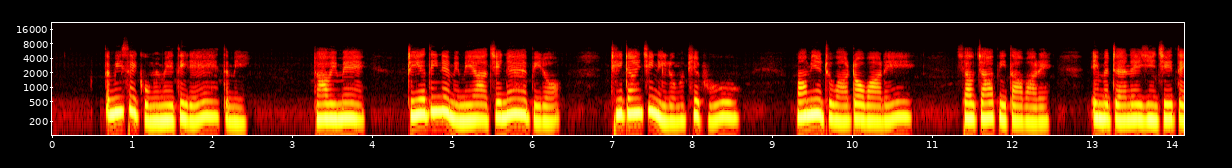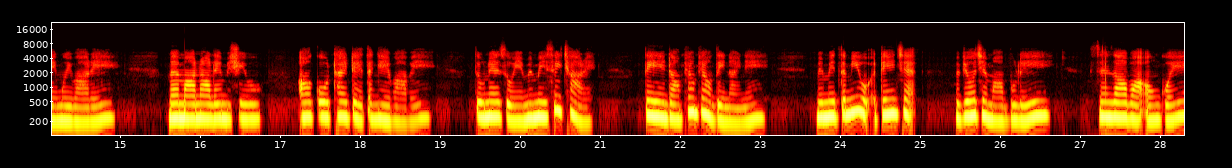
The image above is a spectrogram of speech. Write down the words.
။သမီးစိတ်ကိုမမေသိတယ်သမီး။ဒါပေမဲ့ ဒီအသည့်နဲ့မမေက ကျဉ်းနေပြီးတော့ ဒီတိုင်းကြည့်နေလို့ မဖြစ်ဘူး။မောင်မြင့်သူဟာ တော်ပါတယ်။ယောက်ျားပြီးသားပါတယ်။အင်မတန်လည်း ယဉ်ကျေးသိမ်မွေ့ပါတယ်။မန်မာနာလည်းမရှိဘူး။အာကိုထိုက်တဲ့တငယ်ပါပဲ။သူနဲ့ဆိုရင်မမေစိတ်ချတယ်။တည်ရင်တောင် ဖြောင်းဖြောင်းတည်နိုင်တယ်။ မမေသမီးကိုအတင်းချက်မပြောချင်ပါဘူးလေစဉ်းစားပါအောင်ကွယ်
